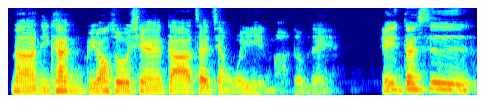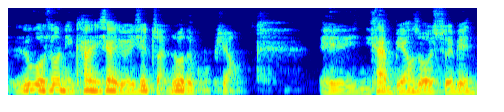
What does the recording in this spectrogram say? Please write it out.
那你看，比方说现在大家在讲尾影嘛，对不对？诶，但是如果说你看一下有一些转弱的股票，诶，你看，比方说随便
